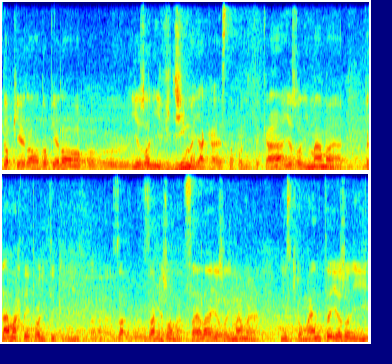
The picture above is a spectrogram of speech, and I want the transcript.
dopiero, dopiero e, jeżeli widzimy, jaka jest ta polityka, jeżeli mamy w ramach tej polityki e, za, zamierzone cele, jeżeli mamy instrumenty, jeżeli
